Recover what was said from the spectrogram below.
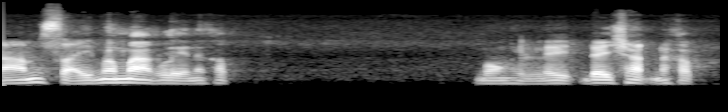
น้ำใสมาก ๆ เลยนะครับ มองเห็นได้ชัดนะครับ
